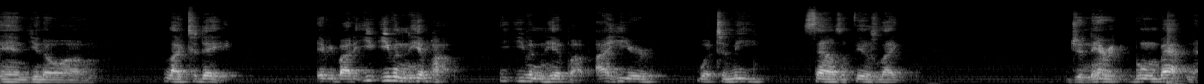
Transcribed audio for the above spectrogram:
and you know, um, like today, everybody even in hip hop, even in hip hop, I hear what to me sounds and feels like generic boom bap now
